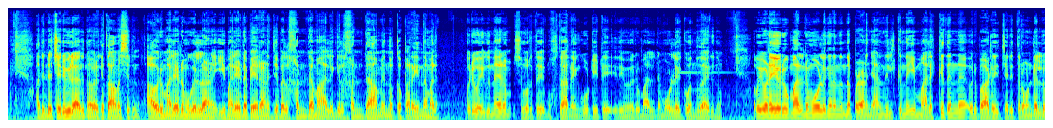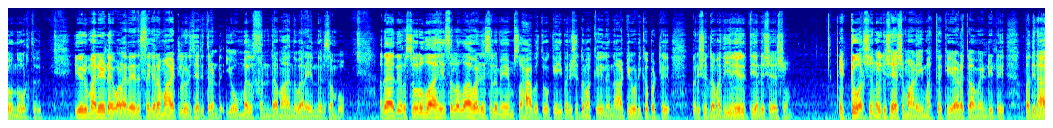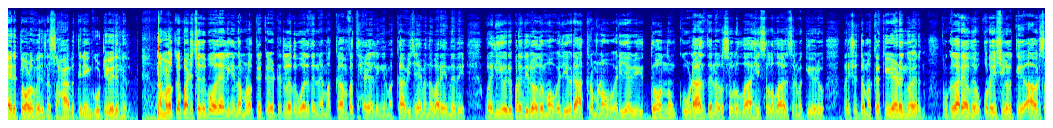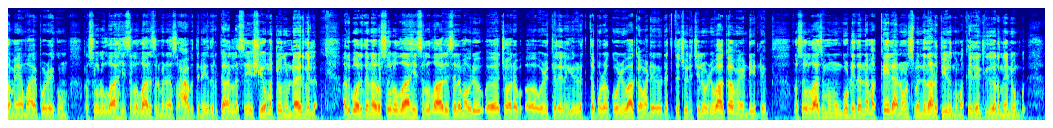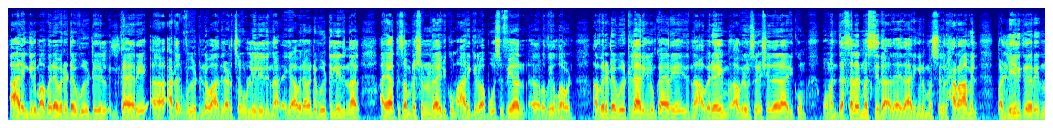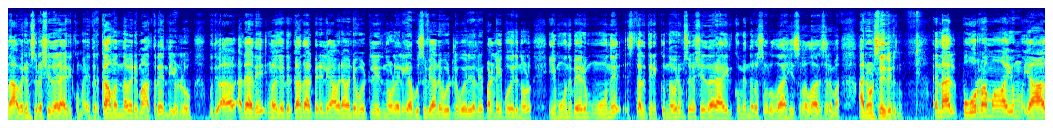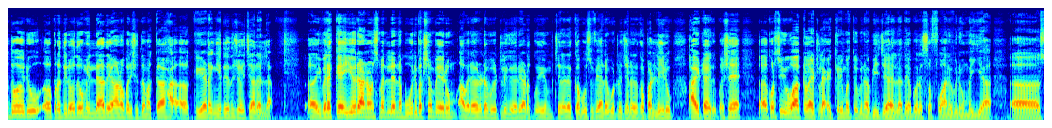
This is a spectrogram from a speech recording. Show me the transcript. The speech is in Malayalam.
അതിന്റെ ചെരുവിലായിരുന്നു അവരൊക്കെ താമസിച്ചിരുന്നത്. ആ ഒരു മലയുടെ മുകളിലാണ് ഈ മലയുടെ പേരാണ് ജബൽ ഖന്ദമ അല്ലെങ്കിൽ ഖന്ദാം എന്നൊക്കെ പറയുന്ന മല. ഒരു വൈകുന്നേരം സുഹൃത്ത് മുഖ്താറിനെയും കൂട്ടിയിട്ട് ഇതേ ഒരു മലന്റെ മുകളിലേക്ക് വന്നതായിരുന്നു. അപ്പോൾ ഇവിടെ ഒരു മലന്റെ മുകളിൽ ഇങ്ങനെ നിന്നപ്പോഴാണ് ഞാൻ നിൽക്കുന്ന ഈ മലയ്ക്ക് തന്നെ ഒരുപാട് ചരിത്രമുണ്ടല്ലോ എന്ന് ഓർത്തത്. ഈ ഒരു മലയുടെ വളരെ രസകരമായിട്ടുള്ള ഒരു ചരിത്രമുണ്ട്. യോമൽ ഖന്ദമ എന്ന് പറയുന്ന ഒരു സംഭവം. അതായത് റസൂലുള്ളാഹി സ്വല്ലല്ലാഹു അലൈഹി വസല്ലമയും സഹാബത്തും ഒക്കെ ഈ പരിശുദ്ധ മക്കയിൽ നിന്ന് ആട്ടി ഓടിക്കപ്പെട്ട് പരിശുദ്ധ മദീനയിലെത്തിയതിന്റെ ശേഷം എട്ട് വർഷങ്ങൾക്ക് ശേഷമാണ് ഈ മക്ക കീഴടക്കാൻ വേണ്ടിയിട്ട് പതിനായിരത്തോളം വരുന്ന സഹാബത്തിനെയും കൂട്ടി വരുന്നത്. നമ്മളൊക്കെ പഠിച്ചതുപോലെ അല്ലെങ്കിൽ നമ്മളൊക്കെ കേട്ടിട്ടുള്ളത് പോലെ തന്നെ മക്കാം ഫത്തഹ അല്ലെങ്കിൽ മക്ക വിജയം എന്ന് പറയുന്നത് വലിയൊരു പ്രതിരോധമോ വലിയൊരു ആക്രമണമോ വലിയൊരു യുദ്ധമൊന്നും കൂടാതെ തന്നെ റസൂലുള്ളാഹി സ്വല്ലല്ലാഹു അലൈഹി വസല്ലമയ്ക്ക് ഈ ഒരു പരിശുദ്ധ മക്ക കീഴടങ്ങുമായിരുന്നു. നമുക്ക് അറിയാവുന്ന കുറേശികൾക്ക് ആ ഒരു സമയമായപ്പോഴേക്കും റസൂലുള്ളാഹി സ്വല്ലല്ലാഹു അലൈഹി വസല്ലമിനെ സഹാബത്തിനെ എതിർക്കാനുള്ള ശേഷിയോ മറ്റൊന്നും ഉണ്ടായിരുന്നില്ല. അതുപോലെ തന്നെ റസൂലുള്ളാഹി സ്വല്ലല്ലാഹു അലൈഹി വസല്ലം ഒരു ചോര ഒഴുക്കൽ അല്ലെങ്കിൽ രക്തപ്പുഴക്ക് ഒഴിവാക്കാൻ വേണ്ടി രക്തച്ചൊരിച്ചിൽ ഒഴിവാക്കാൻ വേണ്ടിയിട്ട് സ്വല്ലം മുൻകൂട്ടി തന്നെ മക്കയിൽ അനൗൺസ്മെന്റ് നടത്തിയിരുന്നു മക്കയിലേക്ക് കയറുന്നതിന് മുമ്പ്. ആരെങ്കിലും അവരവരുടെ വീടുകളിൽ കയറി അട വീടിന്റെ വാതിലടച്ച ഉള്ളിലിരുന്നാൽ അവരവന്റെ വീട്ടിലിരുന്നാൽ അയാൾക്ക് സംരക്ഷണം ഉണ്ടായിരിക്കും. ആരെങ്കിലും അബൂ സുഫിയാൻ റതിയുള്ളവൻ അവരുടെ വീട്ടിൽ ആരെങ്കിലും കയറി ഇരുന്ന അവരെയും അവരും സുരക്ഷിതരായിരിക്കും. ഒമൻ ദഹലൽ മസ്ജിദ് അതായത് ആരെങ്കിലും മസ്ജിദുൽ ഹറാമിൽ പള്ളിയിൽ കയറിയിരുന്ന അവരും സുരക്ഷിതരായിരിക്കും. എതിർക്കാൻ വന്നവർ മാത്രമേ എന്ത് ചെയ്യുള്ളൂ? ബുദ്ധി അതായത് നിങ്ങൾക്ക് എതിർക്കാൻ താല്പര്യം ഇല്ലെങ്കിൽ അവനവന്റെ വീട്ടിലിരുന്നോളൂ അല്ലെങ്കിൽ അബൂ സുഫിയാന്റെ വീട്ടിൽ പോയി അല്ലെങ്കിൽ പള്ളിയിൽ പോയിരുന്നോളൂ. ഈ മൂന്ന് പേരും മൂന്ന് സ്ഥലത്തിരിക്കുന്നവരും സുരക്ഷിതരായിരിക്കും എന്ന് റസൂലുള്ളാഹി സ്വല്ലല്ലാഹു അലൈഹി സ്വലമ അനൗൺസ് ചെയ്തിരുന്നു. എന്നാൽ പൂർണമായും യാതൊരു പ്രതിരോധവും ഇല്ലാതെയാണോ പരിശുദ്ധ മക്ക കീഴടങ്ങിയത് എന്ന് ചോദിച്ചാലല്ല. ഇവരൊക്കെ ഈ ഒരു അനൗൺസ്മെന്റിൽ തന്നെ ഭൂരിപക്ഷം പേരും അവരവരുടെ വീട്ടിൽ കയറി അടക്കുകയും ചിലരൊക്കെ അബൂ സുഫിയാന്റെ വീട്ടിലും ചിലരൊക്കെ പള്ളിയിലും ആയിട്ടായിരുന്നു. പക്ഷേ കുറച്ച് യുവാക്കളായിട്ടുള്ള അക്രിമത്തുബിൻ അബിജാൽ അതേപോലെ സഫ്വാനുബിൻ ഉമയ്യ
